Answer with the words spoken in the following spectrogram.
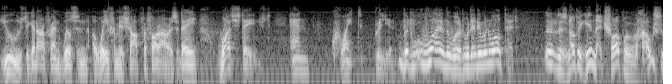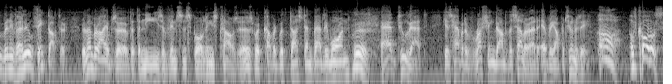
used to get our friend Wilson away from his shop for four hours a day was staged and quite brilliant. But why in the world would anyone want that? There's nothing in that shop or house of any value. Think, Doctor. Remember, I observed that the knees of Vincent Spaulding's trousers were covered with dust and badly worn? Yes. Add to that his habit of rushing down to the cellar at every opportunity. Ah, of course.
